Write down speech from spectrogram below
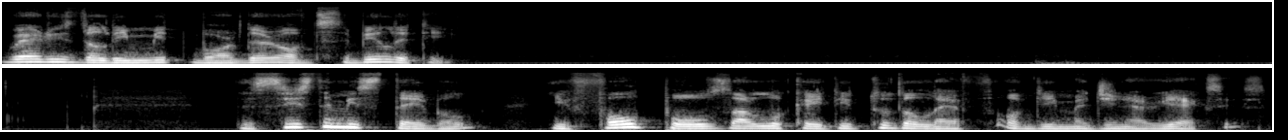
where is the limit border of stability? The system is stable if all poles are located to the left of the imaginary axis.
